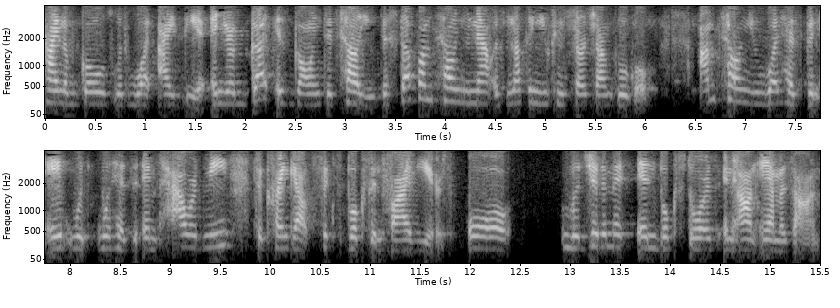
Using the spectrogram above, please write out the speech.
kind of goes with what idea. And your gut is going to tell you. The stuff I'm telling you now is nothing you can search on Google. I'm telling you what has been able, what has empowered me to crank out six books in five years, all legitimate in bookstores and on Amazon.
